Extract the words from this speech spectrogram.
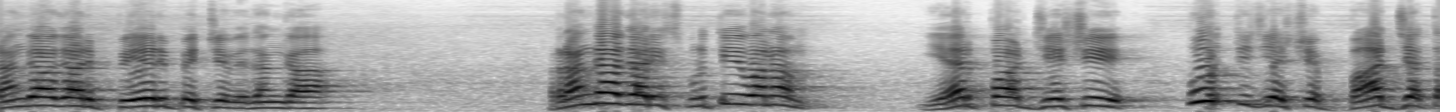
రంగా గారి పేరు పెట్టే విధంగా రంగా గారి స్మృతివనం ఏర్పాటు చేసి పూర్తి చేసే బాధ్యత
